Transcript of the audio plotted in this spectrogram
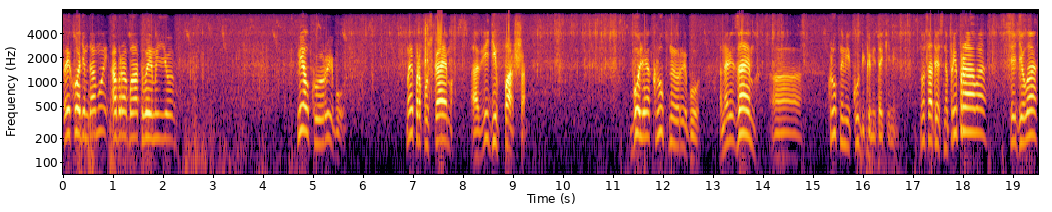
Приходим домой, обрабатываем ее. Мелкую рыбу мы пропускаем а, в виде фарша. Более крупную рыбу нарезаем э, крупными кубиками такими. Ну, соответственно, приправа, все дела.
